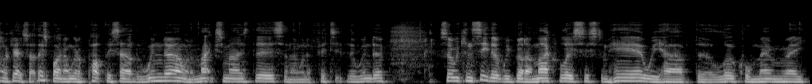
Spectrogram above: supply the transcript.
Okay, so at this point I'm going to pop this out the window, I'm going to maximize this and I'm going to fit it to the window. So we can see that we've got our microblaze system here, we have the local memory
